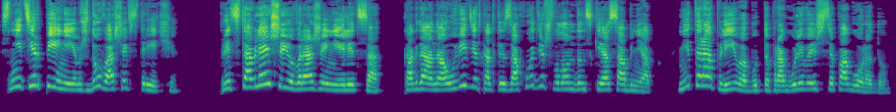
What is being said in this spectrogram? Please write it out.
«С нетерпением жду вашей встречи. Представляешь ее выражение лица, когда она увидит, как ты заходишь в лондонский особняк, неторопливо, будто прогуливаешься по городу.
